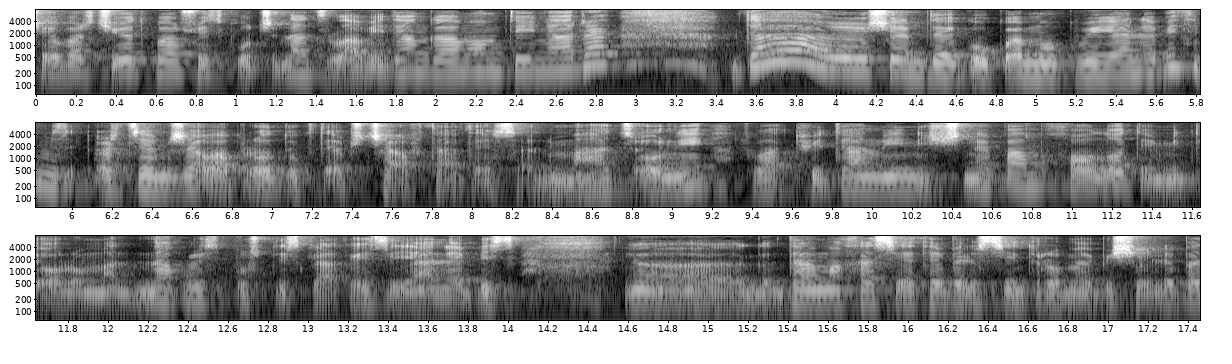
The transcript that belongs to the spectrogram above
შევარჩიოთ ბავშვის კუჭნაწლავიდან გამომდინარე და შემდეგ უკვე მოგვიანებით რძემჟავა პროდუქტებს ჩავთავთ ეს არის მაწონი 8 თვიდან ინიშნება მხოლოდ იმიტომ რომ ნახლის პუშტის გაღიზიანების დამახასიათებელი სინდრომები შეიძლება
